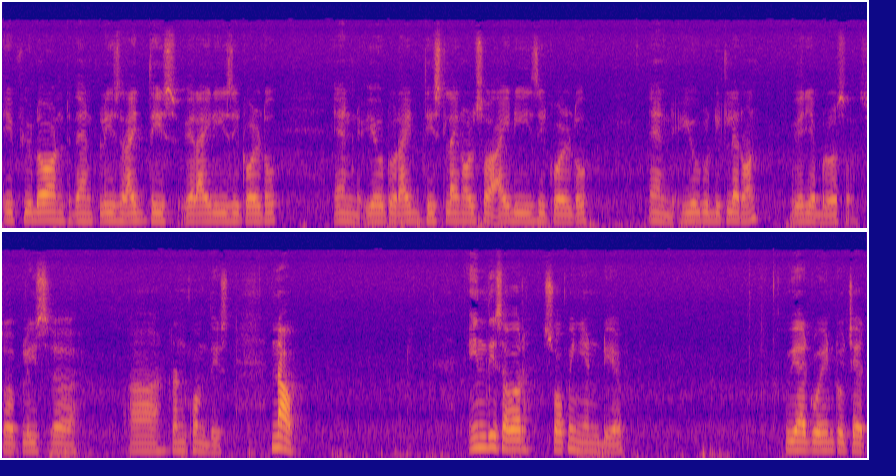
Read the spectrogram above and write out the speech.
If you don't then please write this where id is equal to and you have to write this line also id is equal to and you have to declare one variable also. So please uh, uh, confirm this. Now in this our shopping mdf we are going to check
